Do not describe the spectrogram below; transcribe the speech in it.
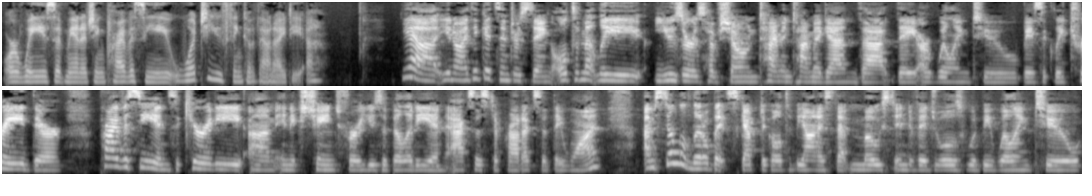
or ways of managing privacy. What do you think of that idea? Yeah, you know, I think it's interesting. Ultimately, users have shown time and time again that they are willing to basically trade their privacy and security um, in exchange for usability and access to products that they want. I'm still a little bit skeptical, to be honest, that most individuals would be willing to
